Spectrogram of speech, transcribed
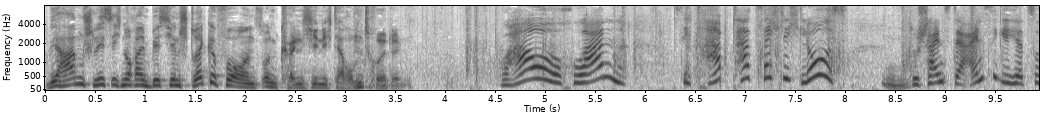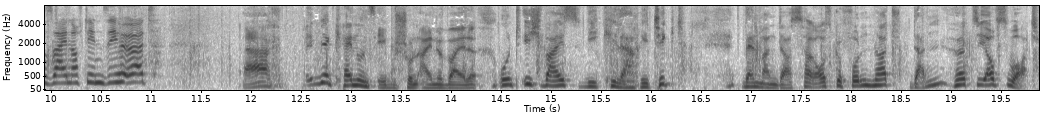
Wir haben schließlich noch ein bisschen Strecke vor uns und können hier nicht herumtrödeln. Wow, Juan, sie trabt tatsächlich los. Du scheinst der Einzige hier zu sein, auf den sie hört. Ach, wir kennen uns eben schon eine Weile und ich weiß, wie Kilari tickt. Wenn man das herausgefunden hat, dann hört sie aufs Wort.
